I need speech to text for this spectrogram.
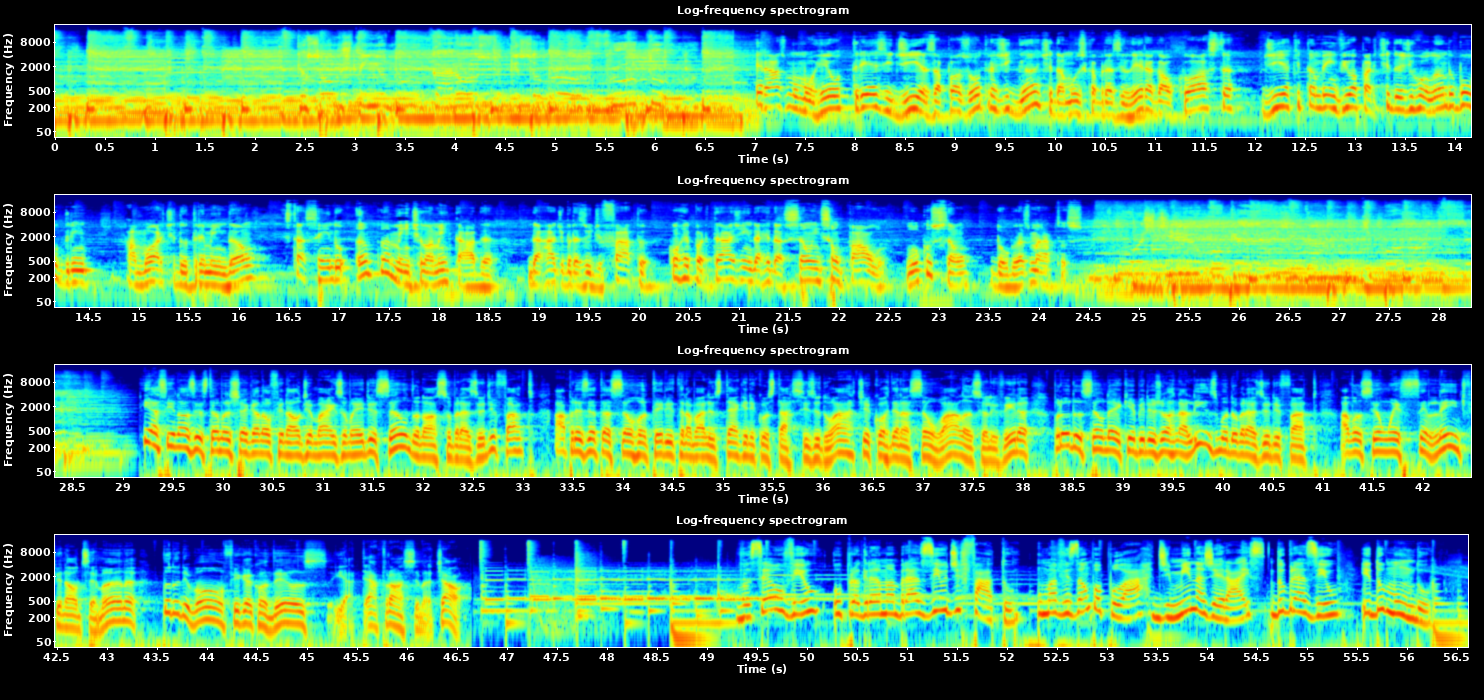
Que eu sou o espinho do caroço que sobrou do fruto. Erasmo morreu 13 dias após outra gigante da música brasileira, Gal Costa, dia que também viu a partida de Rolando Boldrin. A morte do Tremendão está sendo amplamente lamentada. da Rádio Brasil de Fato, com reportagem da redação em São Paulo. Locução: Douglas Matos. E assim nós estamos chegando ao final de mais uma edição do nosso Brasil de Fato. Apresentação, roteiro e trabalhos técnicos Tarcísio Duarte, coordenação Wallace Oliveira, produção da equipe de jornalismo do Brasil de Fato. A você um excelente final de semana, tudo de bom, fica com Deus e até a próxima. Tchau. Você ouviu o programa Brasil de Fato, uma visão popular de Minas Gerais, do Brasil e do mundo.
